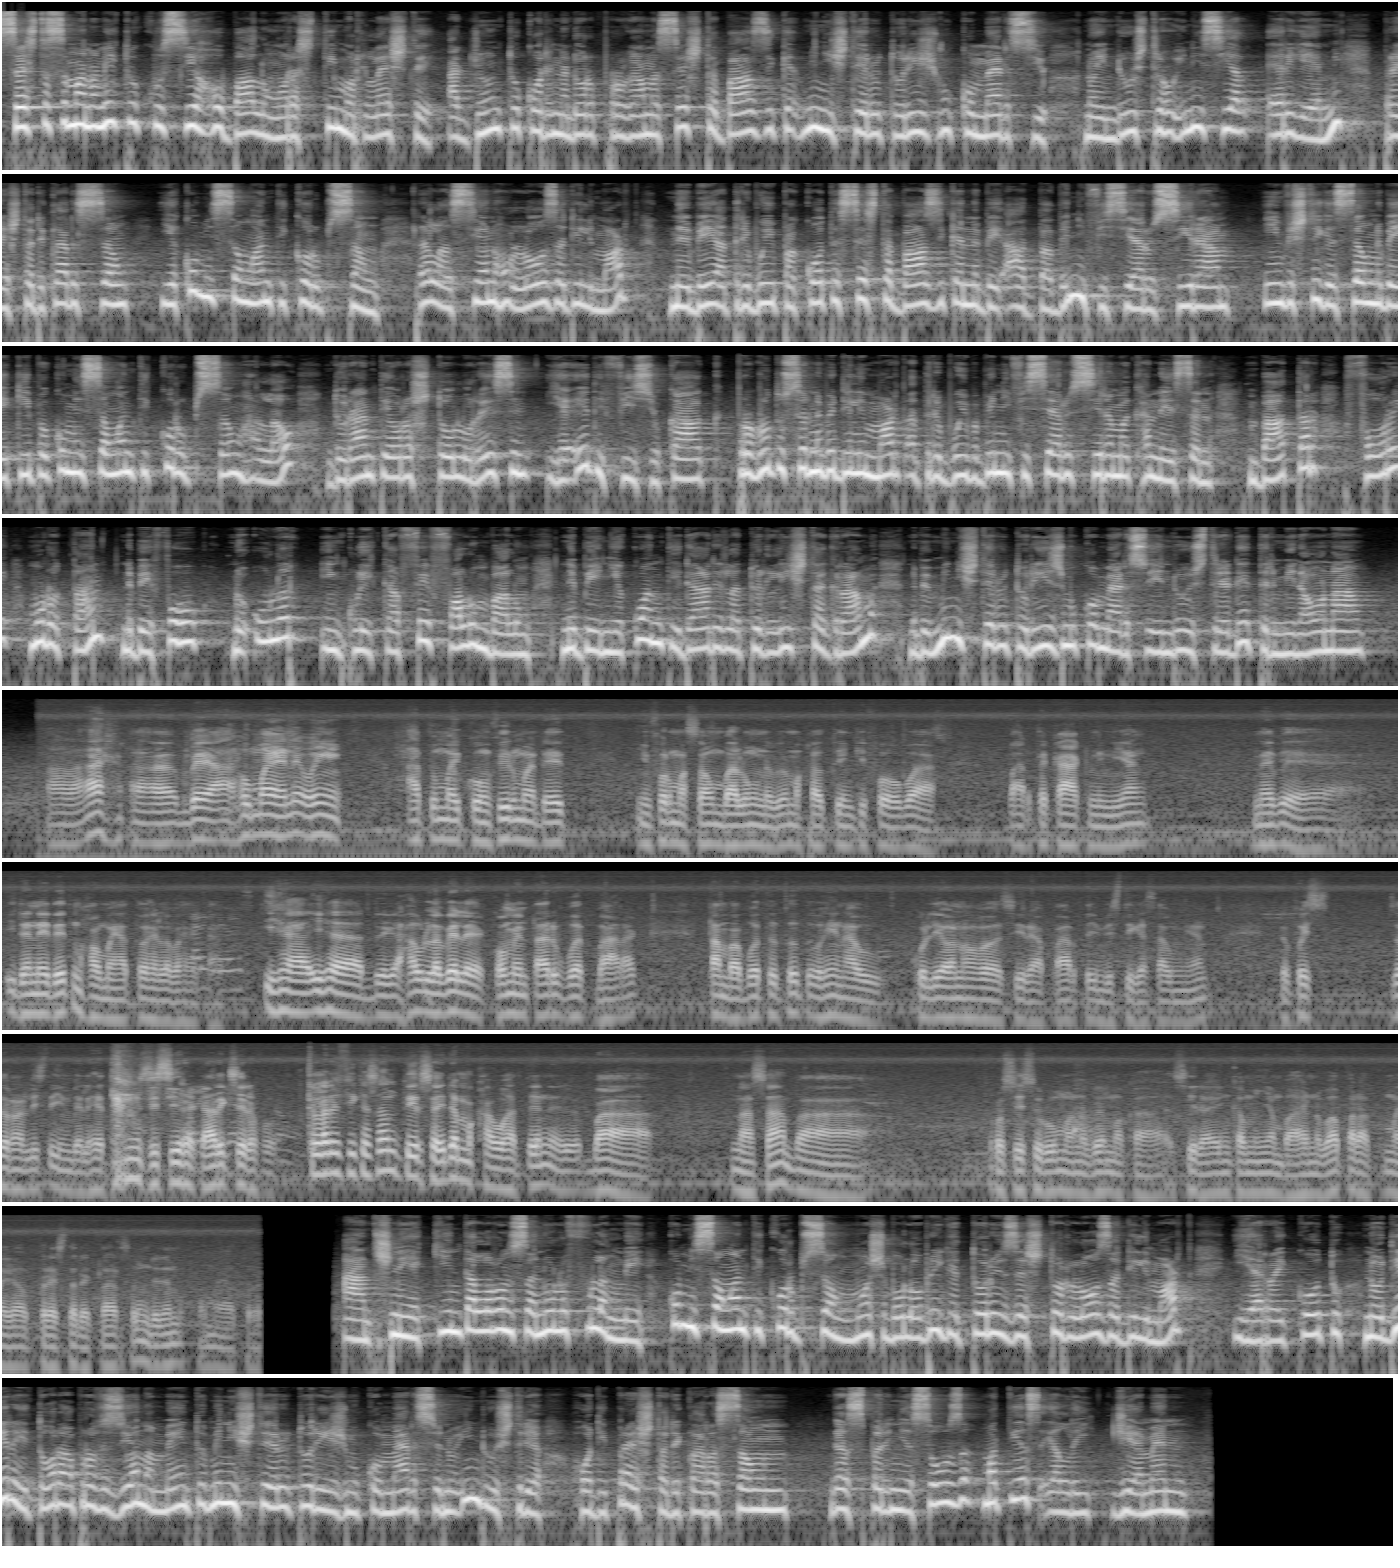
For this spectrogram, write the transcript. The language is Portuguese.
Sexta semana Nito Kusia Robalon, Horas Timor-Leste, adjunto coordenador do programa Sexta Básica, Ministério Turismo Comércio, no Indústria Inicial RM, presta declaração e a Comissão Anticorrupção relaciona Rolosa de Limart, nebe atribui pacote Sexta Básica nebe adba beneficiário Sira. Investigação na equipa Comissão Anticorrupção Halau durante a horas tolo recém e a edifício CAC. Produto Sernebe de Limart atribui para beneficiário Sirama Canesan, Batar, Fore, Murotan, nebe Fogo, no Ular, inclui café Falum Balum, nebe nia quantidade la lista grama, nebe Ministério Turismo, Comércio e Indústria determina ona. Ala, be arruma ene, oi, atumai confirma de informação balum nebe makau tem que for ಪಾರ್ಥಕಾಕ್ನಿನ್ಯಂಗ್ ನಬೆ mau ಹೌ ಮೈ ಹತ್ತೋ ಹೇಳ ಬಹಕ dia ಇಹ level ya komentar buat barak tambah buat itu tuh hin hau kuliah noh sira parte investigasi unian. Depois jurnalisti imbelehetan si sira karik sira po. Klarifikasi tuir saya haten, ba nasa ba proses rumah nabe maka sira yang kami nyambahan nabe para maya presta deklarasi dan kau maiato. Antes, nem a quinta Laronça Nulo Fulangne, Comissão Anticorrupção, Mosbolo Obrigatório Gestor Losa de Limarte e a Raicoto, no Diretor Aprovisionamento Ministério Turismo, Comércio e Indústria, onde presta declaração. Gasparinha Souza, Matias Eli, GMN.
